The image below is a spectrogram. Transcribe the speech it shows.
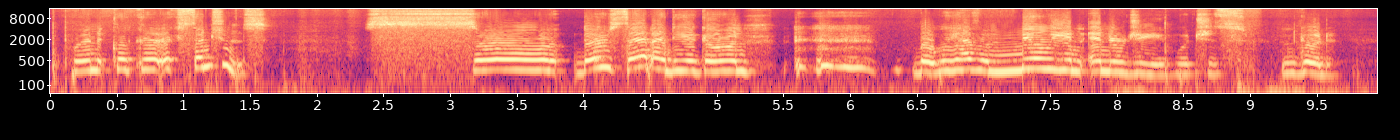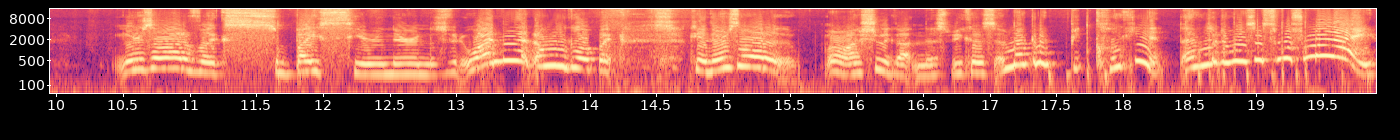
Planet Clicker extensions. So there's that idea going. but we have a million energy, which is good. There's a lot of like spice here and there in this video. Why did that only go up by? Okay, there's a lot of. Oh, I should have gotten this because I'm not gonna be clicking it. I would have wasted so much money.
